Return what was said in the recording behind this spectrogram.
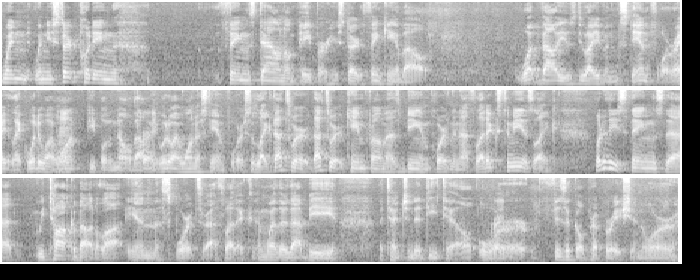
when when you start putting things down on paper, you start thinking about what values do I even stand for, right? Like what do I mm-hmm. want people to know about right. me? What do I want to stand for? So like that's where that's where it came from as being important in athletics to me is like what are these things that we talk about a lot in sports or athletics and whether that be attention to detail or right. physical preparation or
